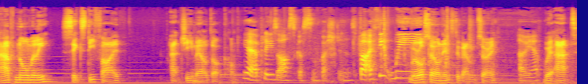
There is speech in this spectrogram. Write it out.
Abnormally65 at gmail.com. Yeah, please ask us some questions. But I think we. We're also on Instagram, sorry. oh yeah. We're at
